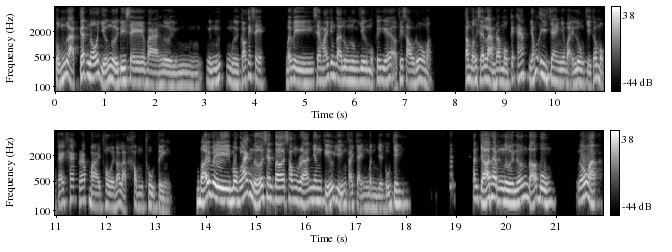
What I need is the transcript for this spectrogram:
cũng là kết nối giữa người đi xe và người người, người có cái xe. Bởi vì xe máy chúng ta luôn luôn dư một cái ghế ở phía sau đúng không ạ? Tâm vẫn sẽ làm ra một cái app giống y chang như vậy luôn chỉ có một cái khác GrabBuy thôi đó là không thu tiền. Bởi vì một lát nữa center xong rồi anh nhân kiểu gì cũng phải chạy mình về Củ Chi. Anh chở thêm người nữa đỡ buồn đúng không ạ?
